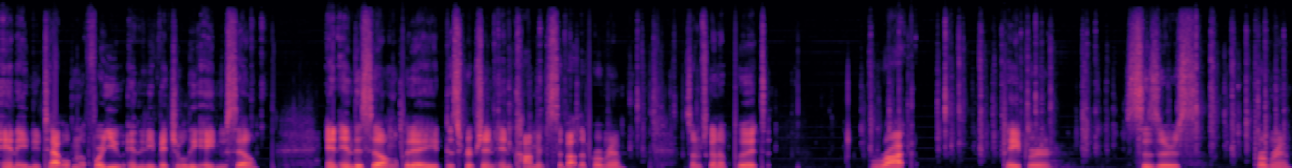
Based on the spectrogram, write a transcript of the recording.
and a new tab open up for you, and then eventually a new cell. And in this cell, I'm going to put a description and comments about the program. So I'm just going to put rock, paper, scissors program.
